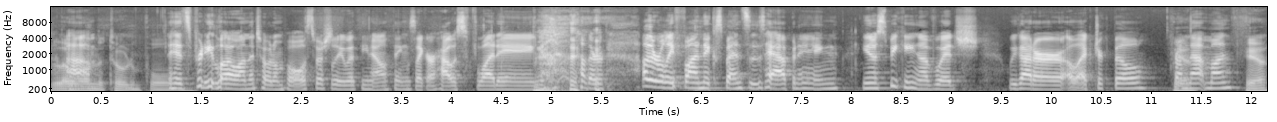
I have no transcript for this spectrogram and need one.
Low Um, on the totem pole. It's pretty low on the totem pole, especially with you know things like our house flooding, other other really fun expenses happening. You know, speaking of which, we got our electric bill from Yeah. that month yeah.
